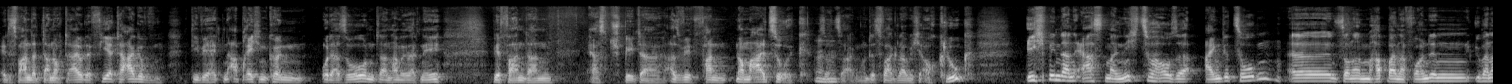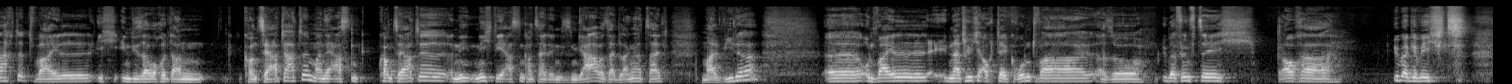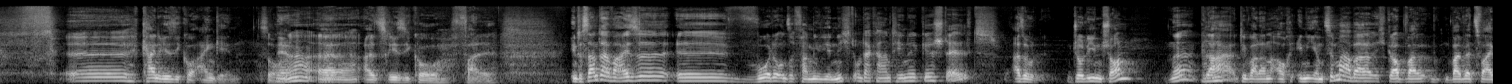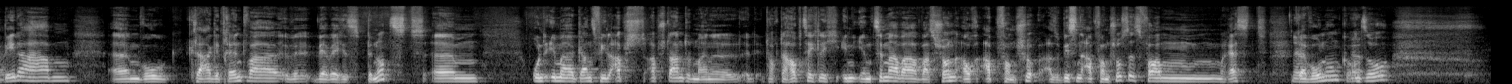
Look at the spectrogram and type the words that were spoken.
es waren dann noch drei oder vier Tage, die wir hätten abbrechen können oder so. Und dann haben wir gesagt, nee, wir fahren dann erst später, also wir fahren normal zurück sozusagen. Und das war, glaube ich, auch klug. Ich bin dann erstmal nicht zu Hause eingezogen, äh, sondern habe bei einer Freundin übernachtet, weil ich in dieser Woche dann Konzerte hatte, meine ersten Konzerte, ni- nicht die ersten Konzerte in diesem Jahr, aber seit langer Zeit mal wieder. Äh, und weil natürlich auch der Grund war, also über 50, Raucher, Übergewicht, äh, kein Risiko eingehen. So, Ja, ne? Äh, als Risikofall. Interessanterweise äh, wurde unsere Familie nicht unter Quarantäne gestellt. Also Jolene schon, ne? klar, die war dann auch in ihrem Zimmer, aber ich glaube, weil, weil wir zwei Bäder haben, ähm, wo klar getrennt war, wer welches benutzt. Ähm, und immer ganz viel Abst- Abstand und meine Tochter hauptsächlich in ihrem Zimmer war, was schon auch ab vom Schuss, also ein bisschen ab vom Schuss ist vom Rest der Wohnung und so.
